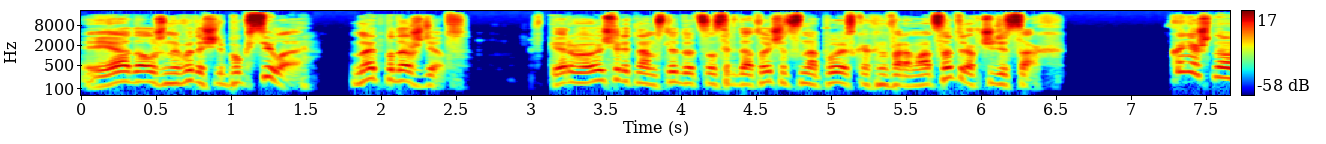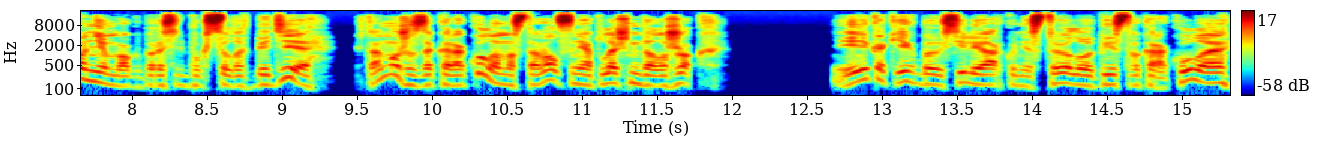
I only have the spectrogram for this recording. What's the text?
«Я должен вытащить буксила, но это подождет. В первую очередь нам следует сосредоточиться на поисках информации о трех чудесах». Конечно, он не мог бросить буксила в беде, к тому же за Каракулом оставался неоплаченный должок. И каких бы усилий Арку не стоило убийство Каракула,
